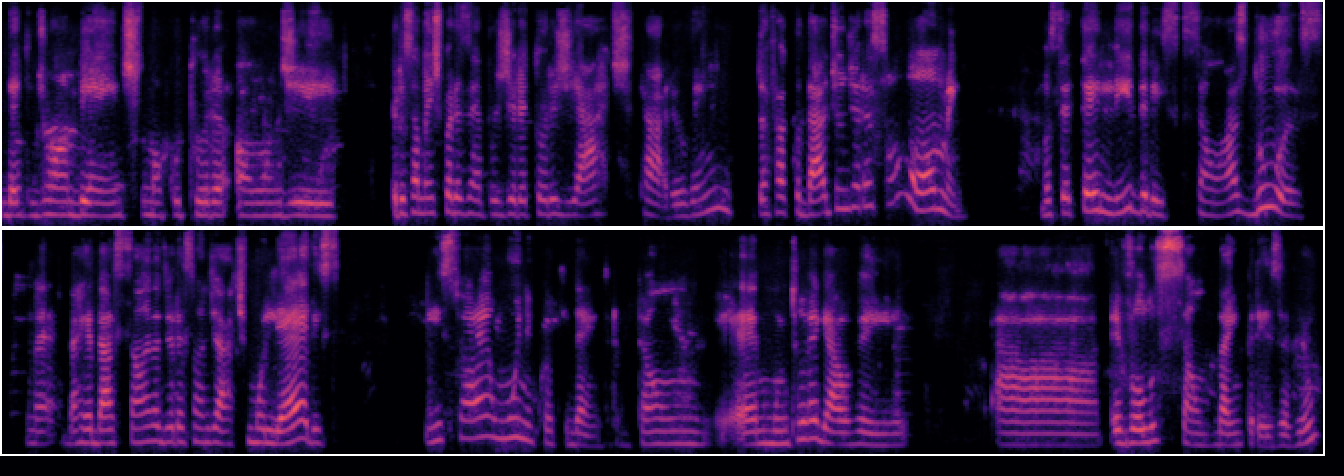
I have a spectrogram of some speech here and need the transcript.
dentro de um ambiente, uma cultura onde, principalmente, por exemplo, os diretores de arte, cara, eu venho da faculdade onde era só um homem, você ter líderes que são as duas, né, da redação e da direção de arte, mulheres, isso é único aqui dentro. Então, é muito legal ver a evolução da empresa, viu?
